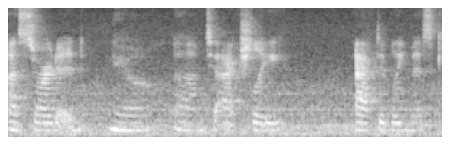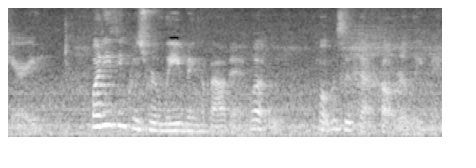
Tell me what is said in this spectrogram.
i started Yeah. um, to actually actively miscarry What do you think was relieving about it? What What was it that felt relieving?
